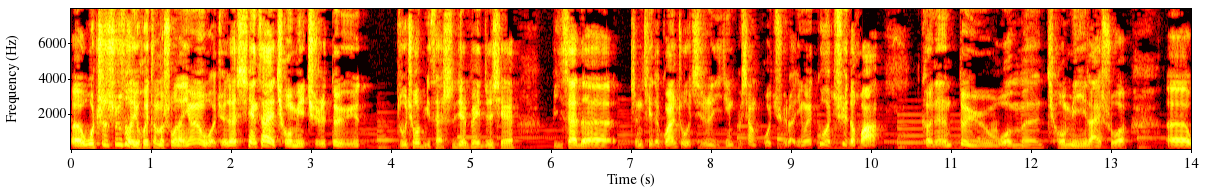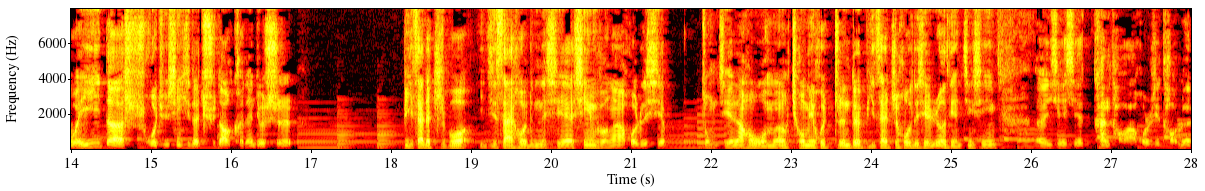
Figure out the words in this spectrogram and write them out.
呃，我之之所以会这么说呢，因为我觉得现在球迷其实对于足球比赛、世界杯这些。比赛的整体的关注其实已经不像过去了，因为过去的话，可能对于我们球迷来说，呃，唯一的获取信息的渠道可能就是比赛的直播以及赛后的那些新闻啊，或者一些总结，然后我们球迷会针对比赛之后的一些热点进行呃一些一些探讨啊，或者一些讨论。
